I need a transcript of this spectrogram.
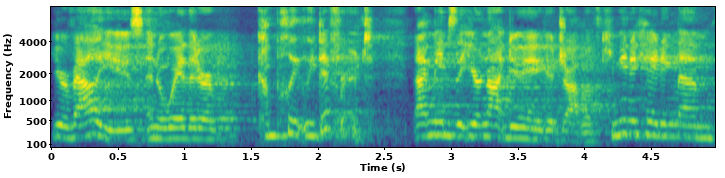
your values in a way that are completely different. That means that you're not doing a good job of communicating them,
